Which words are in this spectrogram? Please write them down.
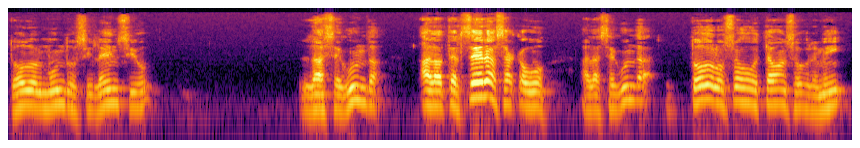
Todo el mundo silencio. La segunda, a la tercera se acabó. A la segunda, todos los ojos estaban sobre mí.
